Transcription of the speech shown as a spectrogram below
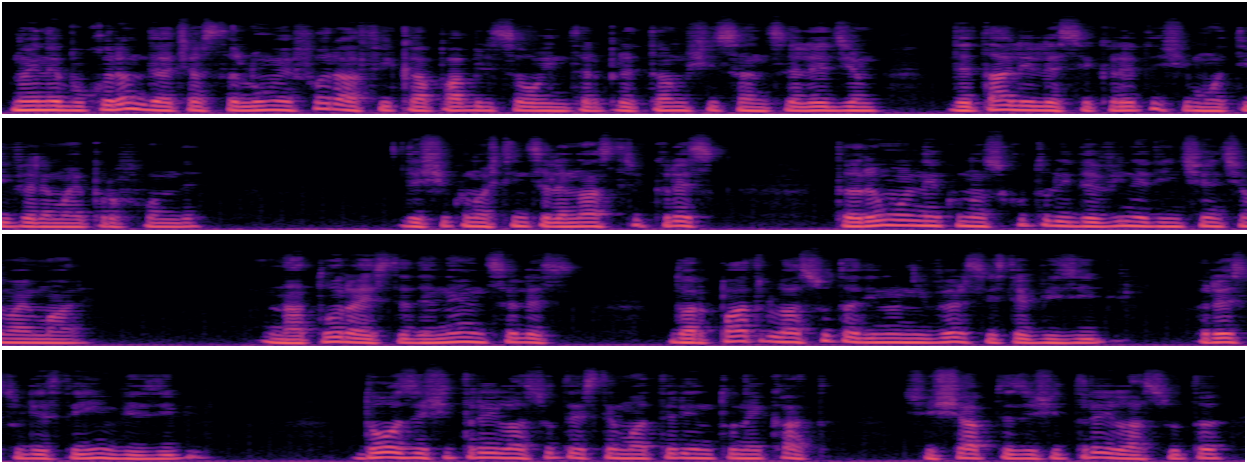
Noi ne bucurăm de această lume fără a fi capabili să o interpretăm și să înțelegem detaliile secrete și motivele mai profunde. Deși cunoștințele noastre cresc, tărâmul necunoscutului devine din ce în ce mai mare. Natura este de neînțeles. Doar 4% din univers este vizibil, restul este invizibil. 23% este materie întunecată și 73%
